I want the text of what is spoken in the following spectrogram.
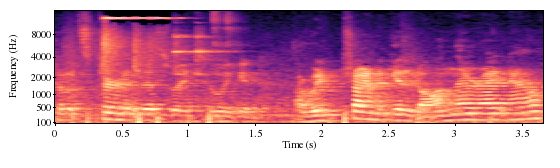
So let's turn it this way so we can. Are we trying to get it on there right now?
